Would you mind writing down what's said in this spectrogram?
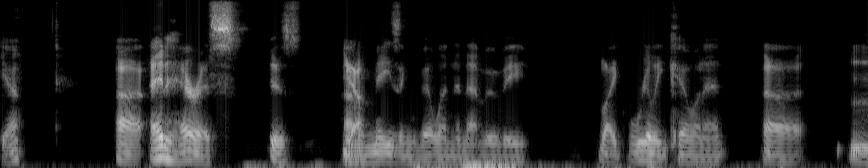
Yeah. Uh, Ed Harris is an Yeah. amazing villain in that movie, like really killing it. Uh, Hmm.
